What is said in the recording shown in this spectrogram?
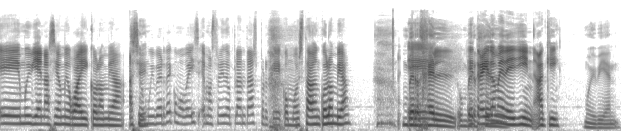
Eh, muy bien, ha sido muy guay Colombia. Ha sido muy verde, como veis. Hemos traído plantas porque como he estado en Colombia, Un eh, vergel. un he traído vergel. Medellín aquí. Muy bien.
